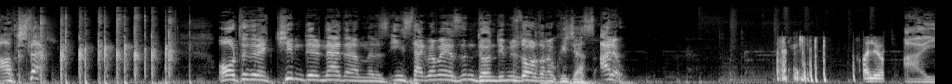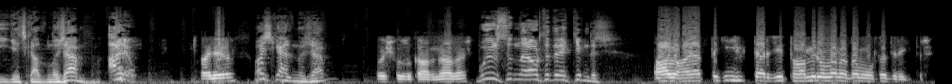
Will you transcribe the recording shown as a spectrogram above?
alkışlar. Orta direkt kimdir nereden anlarız? Instagram'a yazın döndüğümüzde oradan okuyacağız. Alo. Alo. Ay geç kaldın hocam. Alo. Alo. Hoş geldin hocam. Hoş bulduk abi ne haber? Buyursunlar orta direkt kimdir? Abi hayattaki ilk tercihi tamir olan adam orta direktir.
